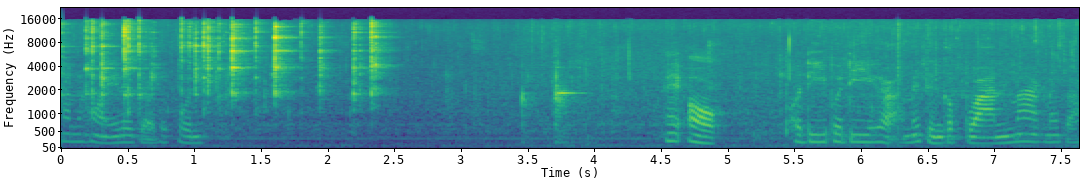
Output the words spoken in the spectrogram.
มันหอยเลยจ้ะทุกคน ให้ออกพอดีพอดีค่ะ ไม่ถึงกับหวานมากนะจ๊ะ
